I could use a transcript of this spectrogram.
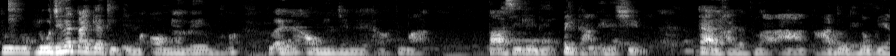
သူလိုချင်တဲ့ target တီသူမအောင်မြင်လေးဘူးပေါ့နော်သူအဲ့လည်းအောင်မြင်ခြင်းနဲ့အဲ့တော့သူမှတားဆီးလေးတွေပိတ်တာလေးတွေရှိတယ်အဲ့ဒါခါကျသူကအာဒါသူလုတ်ပြရ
